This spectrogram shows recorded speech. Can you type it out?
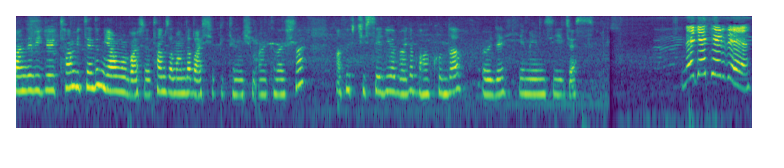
Ben de videoyu tam bitirdim. Yağmur başladı. Tam zamanda başlayıp bitirmişim arkadaşlar. Hafif çiseliyor böyle balkonda. Öyle yemeğimizi yiyeceğiz. Ne getirdin?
